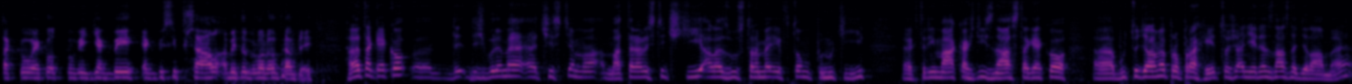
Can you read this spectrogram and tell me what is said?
takovou jako odpověď, jak by, jak by si přál, aby to bylo doopravdy. Hele, tak jako, eh, když budeme eh, čistě materialističtí, ale zůstaneme i v tom pnutí, eh, který má každý z nás, tak jako buď to děláme pro prachy, což ani jeden z nás neděláme,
